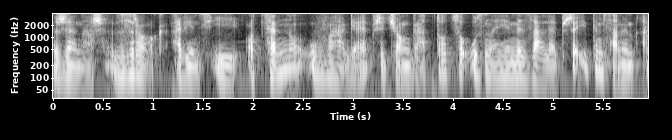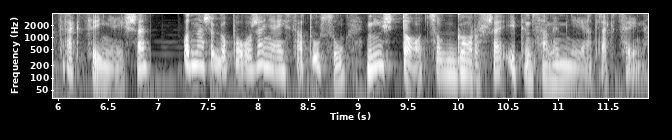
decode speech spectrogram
że nasz wzrok, a więc i ocenną uwagę przyciąga to, co uznajemy za lepsze i tym samym atrakcyjniejsze od naszego położenia i statusu, niż to, co gorsze i tym samym mniej atrakcyjne.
